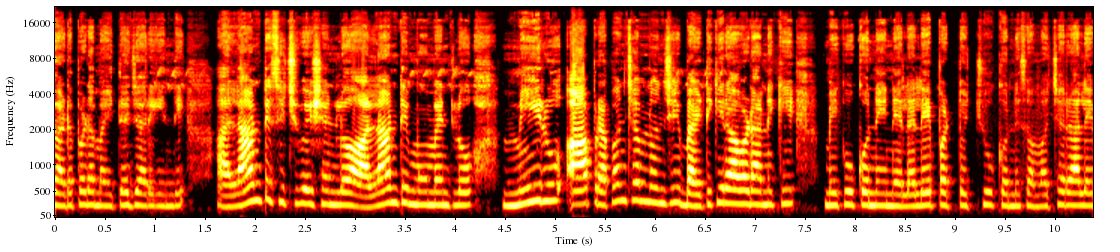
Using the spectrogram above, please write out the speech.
గడపడం అయితే జరిగింది. అలాంటి సిచ్యువేషన్లో అలాంటి మూమెంట్లో మీరు ఆ ప్రపంచం నుంచి బయటికి రావడానికి మీకు కొన్ని నెలలే పట్టొచ్చు కొన్ని సంవత్సరాలే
